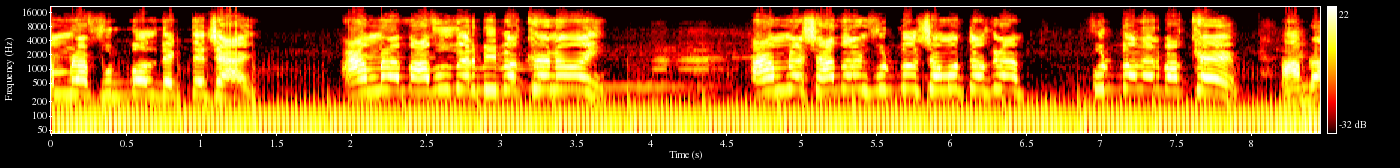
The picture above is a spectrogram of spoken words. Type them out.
আমরা ফুটবল দেখতে চাই। আমরা বাবুবের বিপক্ষে নই। আমরা সাধারণ ফুটবল সমর্থকরা ফুটবলের পক্ষে আমরা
